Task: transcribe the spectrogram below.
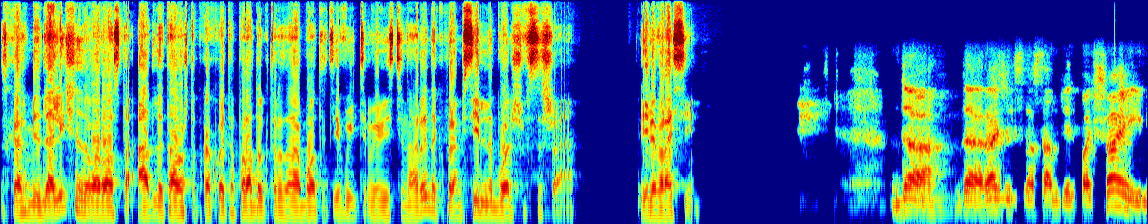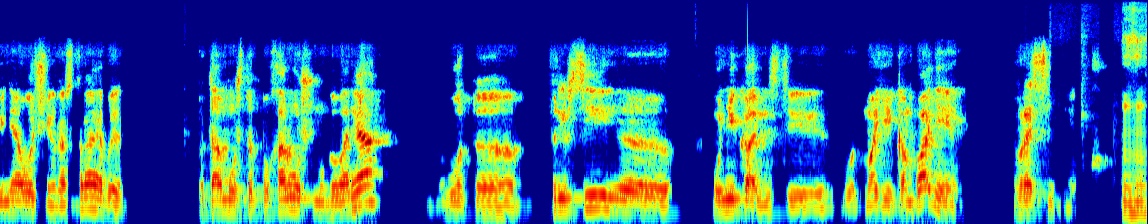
скажем, не для личного роста, а для того, чтобы какой-то продукт разработать и выйти, вывести на рынок прям сильно больше в США или в России? Да, да, разница на самом деле большая, и меня очень расстраивает, потому что, по-хорошему говоря, вот э, при всей э, уникальности вот, моей компании в России, Угу.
